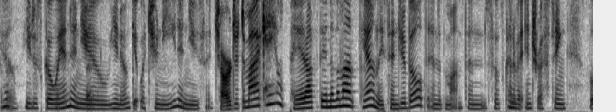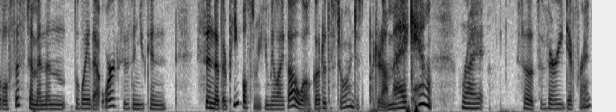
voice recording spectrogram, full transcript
Yeah, you just go in and you you know get what you need and you say charge it to my account. Pay it off at the end of the month. Yeah, and they send you a bill at the end of the month, and so it's kind of an interesting little system. And then the way that works is then you can send other people, so you can be like, oh well, go to the store and just put it on my account. Right, So it's very different.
